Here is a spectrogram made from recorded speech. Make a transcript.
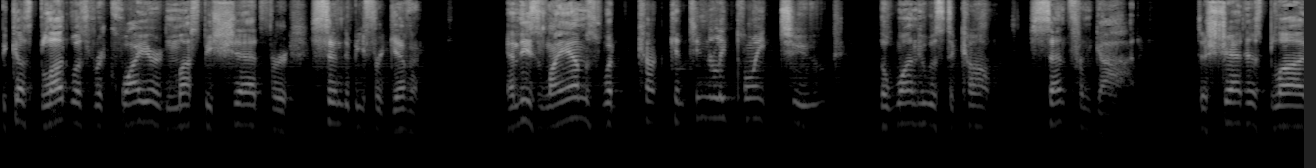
Because blood was required and must be shed for sin to be forgiven. And these lambs would continually point to the one who was to come, sent from God, to shed his blood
